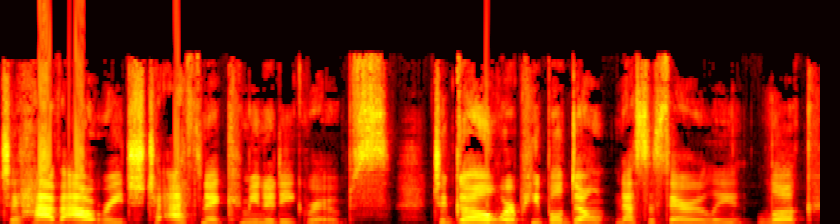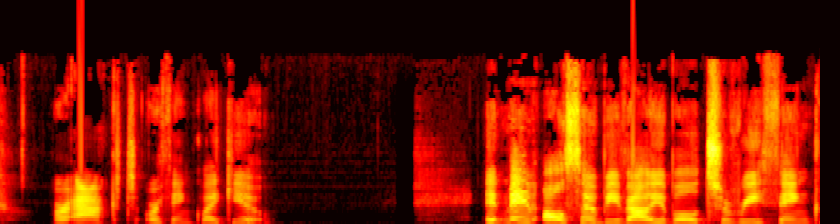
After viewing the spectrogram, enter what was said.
to have outreach to ethnic community groups, to go where people don't necessarily look or act or think like you. It may also be valuable to rethink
